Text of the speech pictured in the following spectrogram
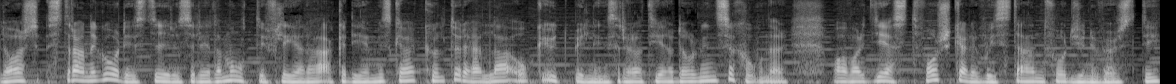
Lars Strannegård är styrelseledamot i flera akademiska, kulturella och utbildningsrelaterade organisationer och har varit gästforskare vid Stanford University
